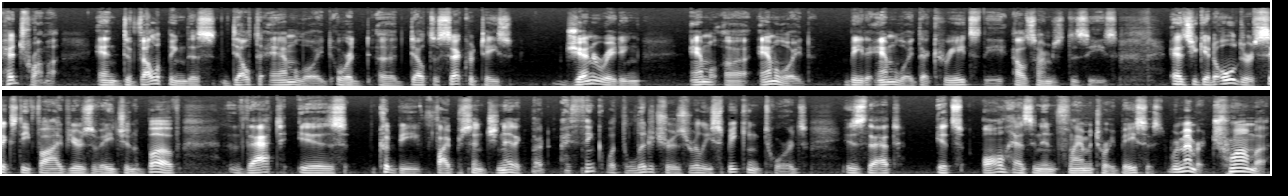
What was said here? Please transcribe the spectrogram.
head trauma and developing this delta amyloid or uh, delta secretase, generating uh, amyloid, beta amyloid that creates the Alzheimer's disease. As you get older, 65 years of age and above, that is could be 5% genetic, but I think what the literature is really speaking towards is that it's all has an inflammatory basis. Remember, trauma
